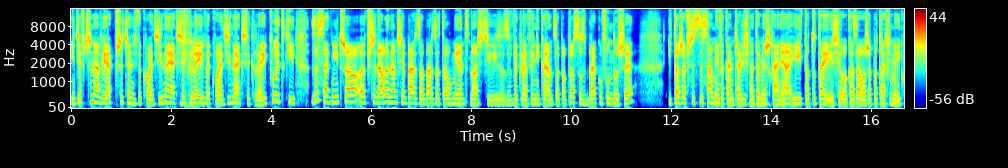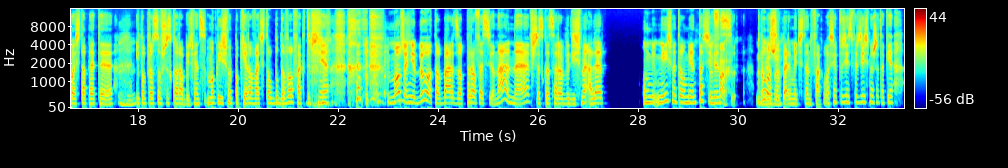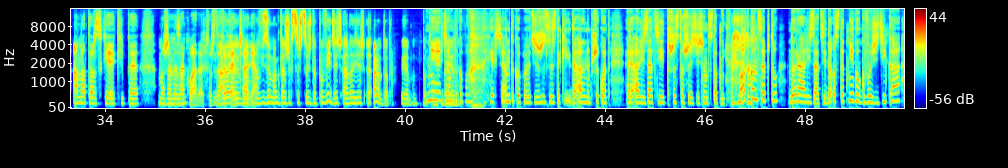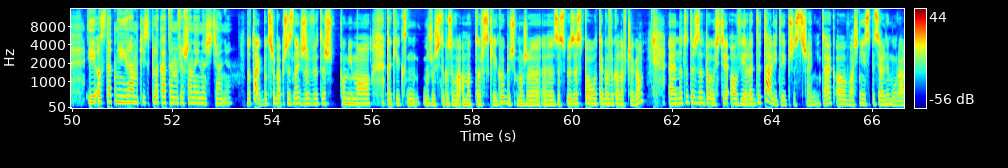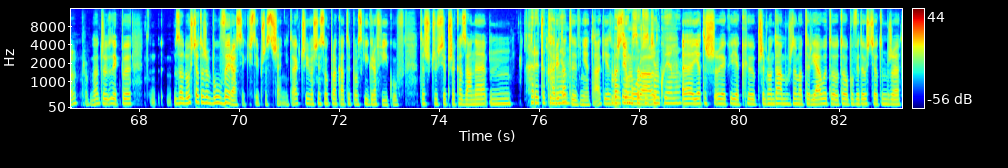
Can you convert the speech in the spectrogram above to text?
I dziewczyna wie, jak przyciąć wykładzinę, jak się klei wykładzinę, jak się klei płytki. Zasadniczo e, przydały nam się bardzo, bardzo te umiejętności, zwykle wynikające po prostu z braku funduszy. I to, że wszyscy sami wykańczaliśmy te mieszkania i to tutaj się okazało, że potrafimy i kłaść tapety mhm. i po prostu wszystko robić, więc mogliśmy pokierować tą budową faktycznie. Może nie było to bardzo profesjonalne, wszystko co robiliśmy, ale mieliśmy te umiejętności, więc fach. Było super mieć ten fach. Właśnie później stwierdziliśmy, że takie amatorskie ekipy możemy mhm. zakładać już do ale, wykańczenia. Bo, bo widzę, Magda, że chcesz coś dopowiedzieć, ale, jeszcze, ale dobra, ja potem Nie, ja chciałam, tylko, ja chciałam tylko powiedzieć, że to jest taki idealny przykład realizacji 360 stopni. Od konceptu do realizacji, do ostatniego gwoździka i ostatniej ramki z plakatem wieszanej na ścianie. No tak, bo trzeba przyznać, że wy też pomimo, tak jak użyć tego słowa amatorskiego, być może e, zespołu tego wykonawczego, e, no to też zadbałyście o wiele detali tej przestrzeni, tak? O właśnie specjalny mural, prawda? Czy jakby zadbałyście o to, żeby był wyraz jakiś tej przestrzeni, tak? Czyli właśnie są plakaty polskich grafików, też oczywiście przekazane... Mm, Charytatywnie. Charytatywnie, tak. Jest Bardzo właśnie mural. za to dziękujemy. E, ja też, jak, jak przeglądałam różne materiały, to, to opowiadałyście o tym, że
